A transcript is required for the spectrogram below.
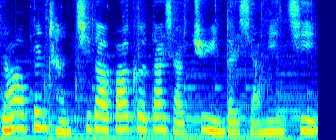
然后分成七到八个大小均匀的小面剂。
